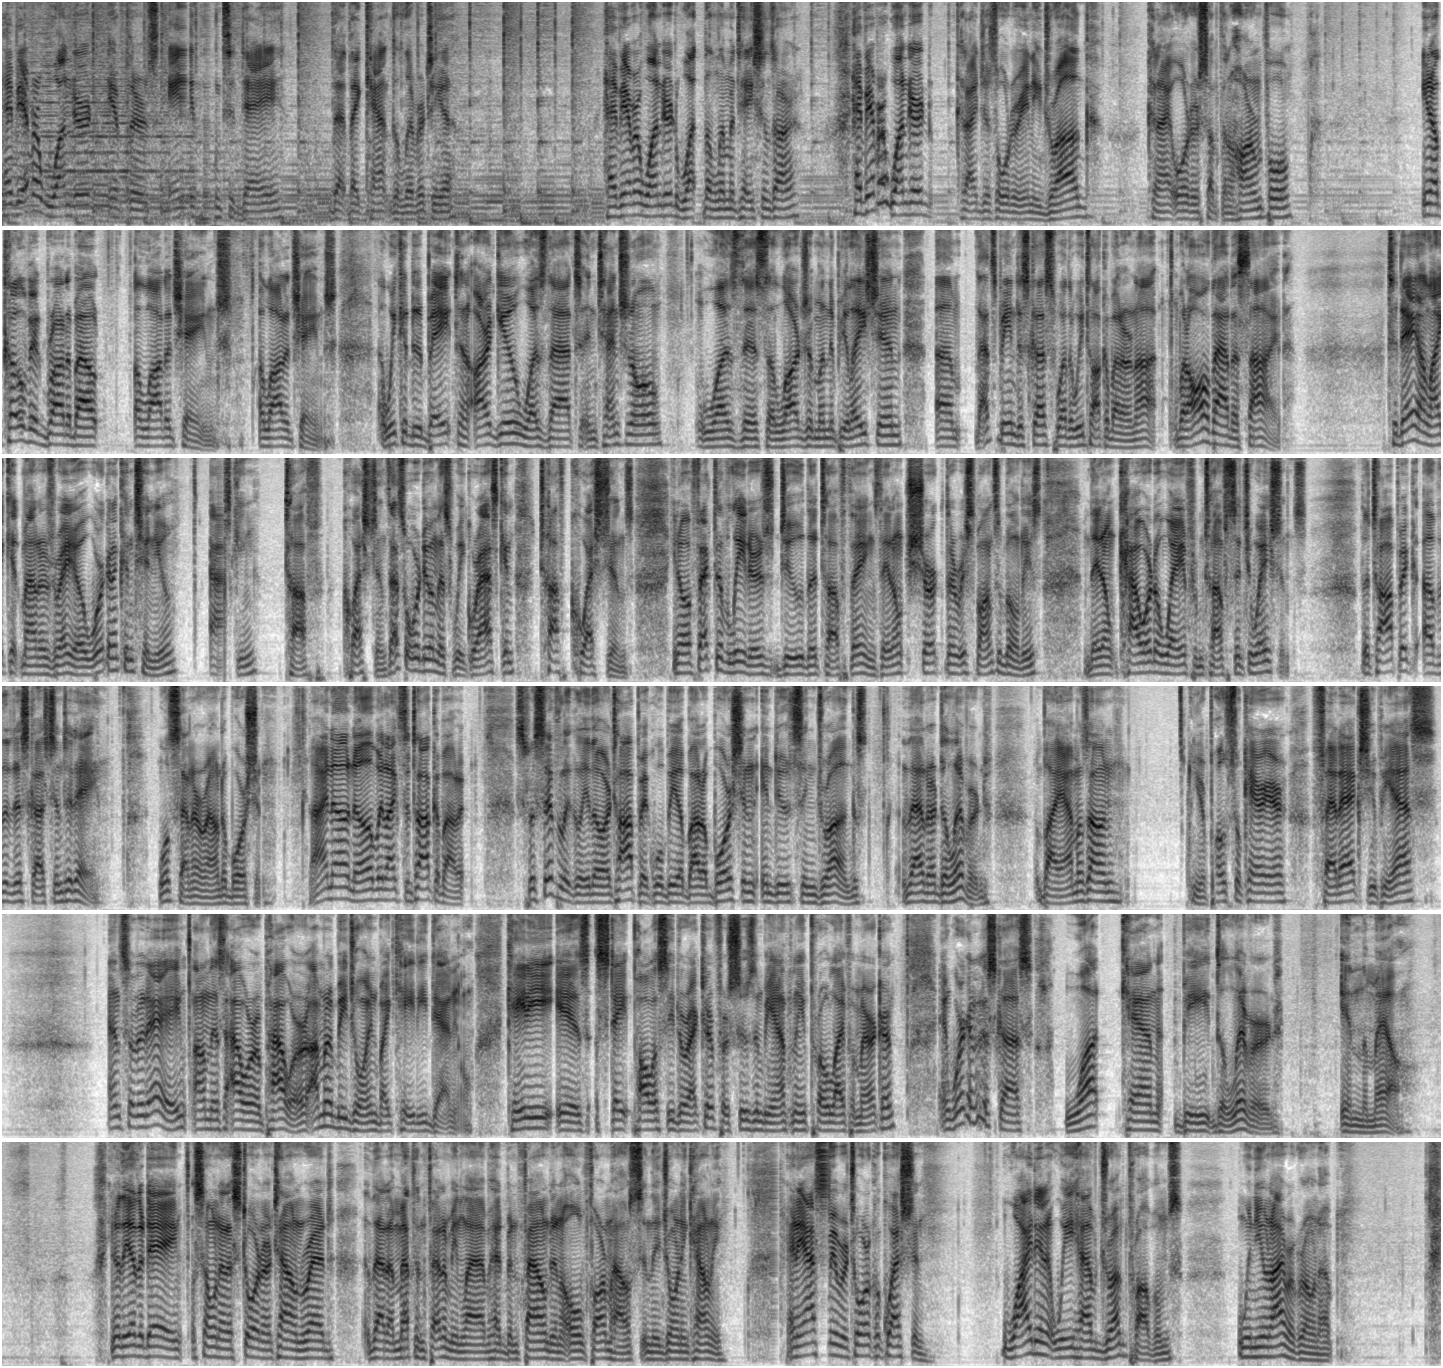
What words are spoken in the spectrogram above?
Have you ever wondered if there's anything today that they can't deliver to you? Have you ever wondered what the limitations are? Have you ever wondered, can I just order any drug? Can I order something harmful? You know, COVID brought about a lot of change. A lot of change. We could debate and argue was that intentional? Was this a larger manipulation? Um, that's being discussed whether we talk about it or not. But all that aside, today on Like It Matters Radio, we're going to continue asking tough questions. That's what we're doing this week. We're asking tough questions. You know, effective leaders do the tough things. They don't shirk their responsibilities. They don't cower away from tough situations. The topic of the discussion today will center around abortion. I know nobody likes to talk about it. Specifically, though, our topic will be about abortion inducing drugs that are delivered by Amazon, your postal carrier, FedEx, UPS. And so today, on this hour of power, I'm going to be joined by Katie Daniel. Katie is State Policy Director for Susan B. Anthony Pro Life America. And we're going to discuss what can be delivered in the mail. You know, the other day, someone at a store in our town read that a methamphetamine lab had been found in an old farmhouse in the adjoining county. And he asked me a rhetorical question Why didn't we have drug problems when you and I were growing up?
